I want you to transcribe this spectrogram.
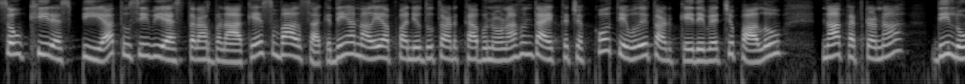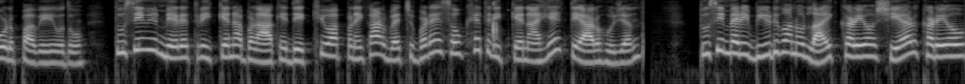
ਸੌਖੀ ਰੈਸਪੀ ਆ, ਤੁਸੀਂ ਵੀ ਇਸ ਤਰ੍ਹਾਂ ਬਣਾ ਕੇ ਸੰਭਾਲ ਸਕਦੇ ਆ, ਨਾਲੇ ਆਪਾਂ ਜਦੋਂ ਤੜਕਾ ਬਣਾਉਣਾ ਹੁੰਦਾ, ਇੱਕ ਚੱਕੋ ਤੇ ਉਹਦੇ ਤੜਕੇ ਦੇ ਵਿੱਚ ਪਾ ਲਓ, ਨਾ ਕੱਟਣਾ ਦੀ ਲੋੜ ਪਵੇ ਉਦੋਂ। ਤੁਸੀਂ ਵੀ ਮੇਰੇ ਤਰੀਕੇ ਨਾਲ ਬਣਾ ਕੇ ਦੇਖਿਓ, ਆਪਣੇ ਘਰ ਵਿੱਚ ਬੜੇ ਸੌਖੇ ਤਰੀਕੇ ਨਾਲ ਇਹ ਤਿਆਰ ਹੋ ਜਾਂਦਾ। ਤੁਸੀਂ ਮੇਰੀ ਵੀਡੀਓ ਨੂੰ ਲਾਈਕ ਕਰਿਓ ਸ਼ੇਅਰ ਕਰਿਓ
